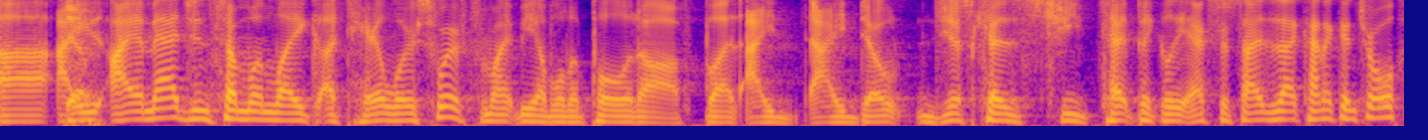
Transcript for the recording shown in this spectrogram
Uh, Yep. I, I imagine someone like a Taylor Swift might be able to pull it off, but I I don't just because she typically exercises that kind of control.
